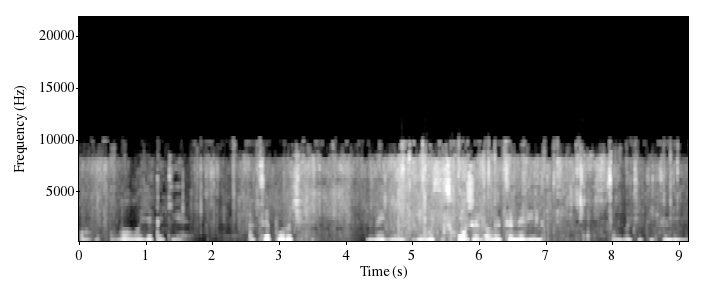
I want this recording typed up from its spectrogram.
О, вологі такі. А це поруч не він. І ось схоже, але це не він. Бачите, це не він.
